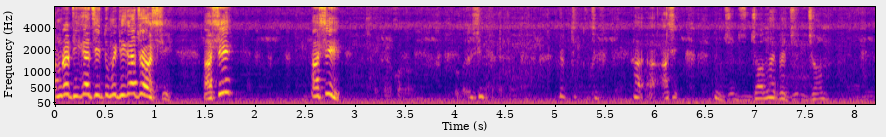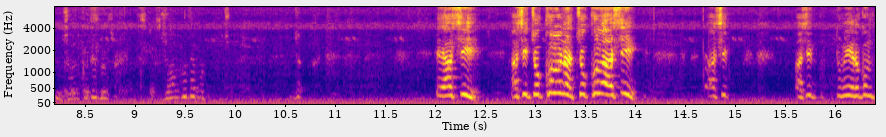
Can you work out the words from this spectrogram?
আমরা ঠিক আছি তুমি ঠিক আছো হাসি হাসি হাসি হাসি জল লাগবে জল জল কোথায় জল কোথায়? এ হাসি চোখ খোলো না, চোখ খোলো, আসি। আসি আসি, তুমি এরকম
